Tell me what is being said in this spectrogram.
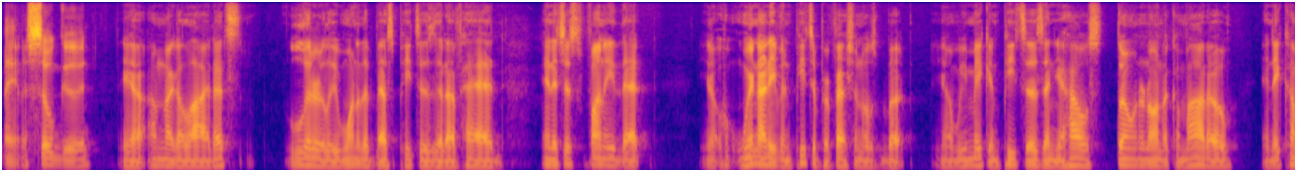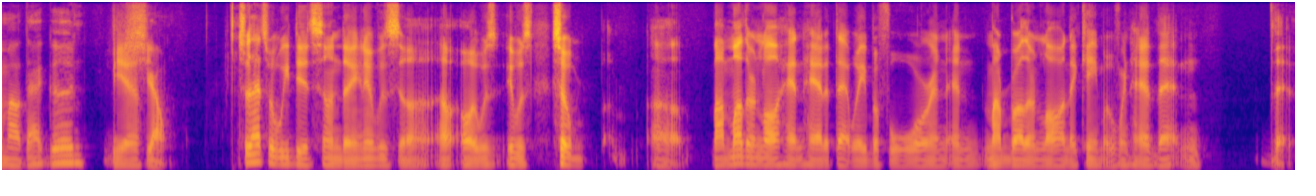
man, it's so good. Yeah, I'm not gonna lie. That's literally one of the best pizzas that I've had, and it's just funny that you know we're not even pizza professionals, but you know we making pizzas in your house, throwing it on a kamado, and they come out that good. Yeah. shout. So that's what we did Sunday, and it was uh uh, oh it was it was so uh my mother in law hadn't had it that way before, and and my brother in law and they came over and had that, and that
